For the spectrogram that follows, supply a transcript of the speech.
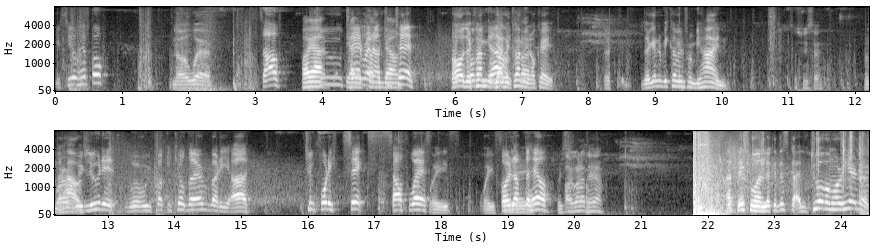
You see him, Hippo? No, where? South. Oh yeah, Two yeah, they're right now. coming Two down. ten. Oh, they're coming. Yeah, they're coming. Okay. They're, they're gonna be coming from behind, That's what she said. from the house. we looted, where we fucking killed everybody. Uh, 246 southwest, Wait, wait for going up the hill. Where's- Oh, going up the hill. Not this one. Look at this guy. Two of them over here. Look.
